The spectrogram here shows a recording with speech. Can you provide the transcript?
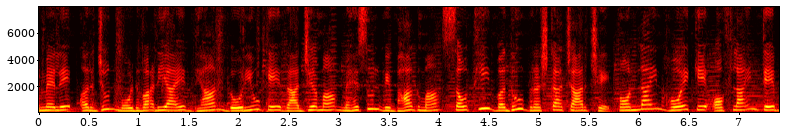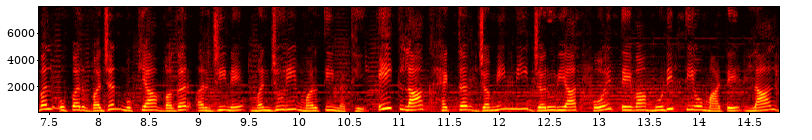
એમએલએ અર્જુન મોઢવાડિયાએ ધ્યાન દોર્યું કે રાજ્યમાં મહેસૂલ વિભાગમાં સૌથી વધુ ભ્રષ્ટાચાર છે. ઓનલાઈન હોય કે ઓફલાઈન ટેબલ ઉપર વજન મૂક્યા વગર અરજીને મંજૂરી મળતી નથી. એક લાખ હેક્ટર જમીનની જરૂરિયાત હોય તેવા મૂડીપતિઓ માટે લાલ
